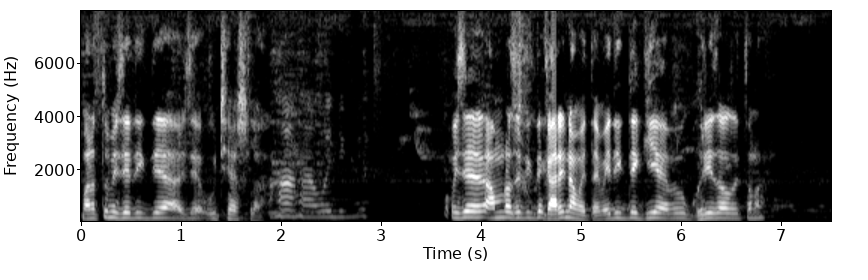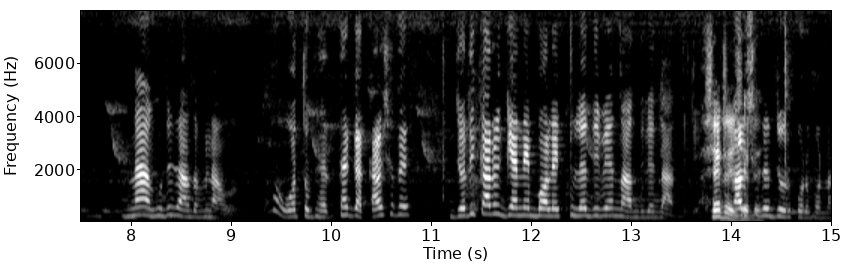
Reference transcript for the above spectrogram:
মানে তুমি যে দিক দিয়ে ওই যে উঠে আসলা হ্যাঁ হ্যাঁ ওই দিক দিয়ে। ওই যে আমরা যে দিক দিয়ে গাড়ি নামাইতাম এদিক দিয়ে গিয়ে ঘুরে যাওয়া যেত না? না ঘুরে যাওয়া যাবে না অত ভেদ থাক কারোর সাথে যদি কারও জ্ঞানে বলে খুলে দিবে না দিলে না দিবে। সেটাই কারোর সাথে জোর করব না।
